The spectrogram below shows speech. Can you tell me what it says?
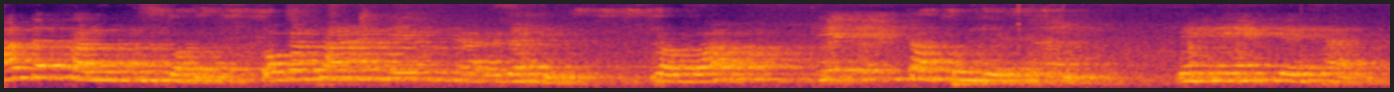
అందరు కలుపుకోండి ఒకసారి దేవుడిని అడగండి. ప్రభా నేనేం తప్పులు చేశాను? నేనేం చేశాను?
